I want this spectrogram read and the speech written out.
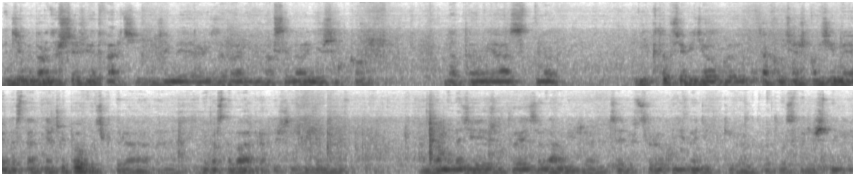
będziemy bardzo szczerzy i otwarci. Będziemy realizowali maksymalnie szybko. Natomiast no, kto przewidział taką ciężką zimę jak ostatnia, czy powódź, która e, zdewastowała praktycznie budowę. A mamy nadzieję, że to jest za nami, że co, co roku nie będzie takich warunków atmosferycznych i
